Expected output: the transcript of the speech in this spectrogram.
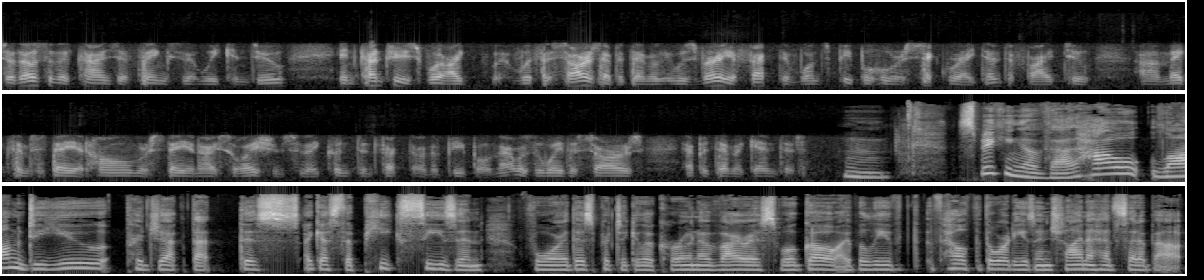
So those are the kinds of things that we can do. In countries where, like with the SARS epidemic, it was very effective once people who were sick were identified to uh, make them stay at home or stay in isolation so they couldn't infect other people. And that was the way the SARS epidemic ended. Mm. Speaking of that, how long do you project that this, I guess, the peak season for this particular coronavirus will go? I believe health authorities in China had said about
